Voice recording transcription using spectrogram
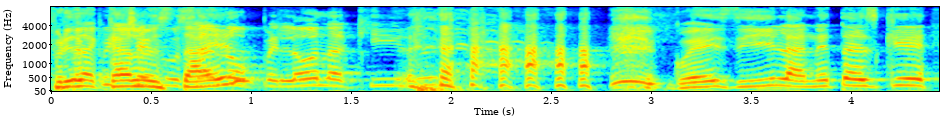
Frida Kahlo style. pelón aquí, güey. Güey, sí, la neta es que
